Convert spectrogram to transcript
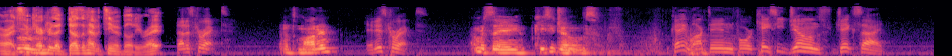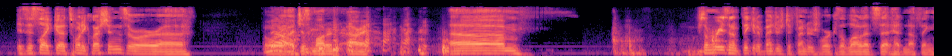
All right, so Hmm. character that doesn't have a team ability, right? that is correct. It's modern. It is correct. I'm gonna say Casey Jones. Okay, locked in for Casey Jones, Jake's side. Is this like uh, 20 questions or uh, or No. uh, just modern? All right. Um, for some reason, I'm thinking Avengers Defenders War because a lot of that set had nothing.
